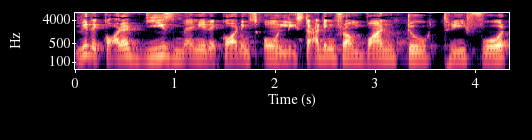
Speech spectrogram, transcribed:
we recorded these many recordings only starting from 1, 2, 3, 4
